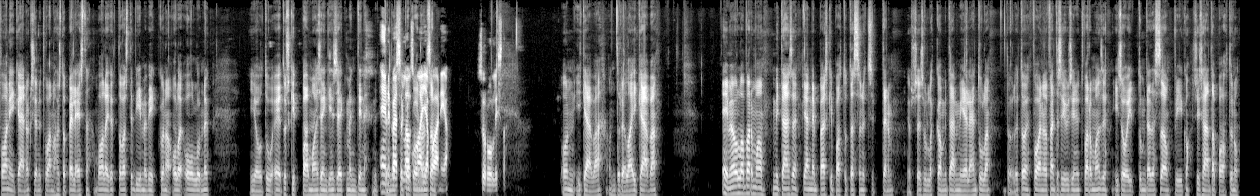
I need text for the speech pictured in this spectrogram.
fanikäännöksiä nyt vanhoista peleistä valitettavasti viime viikkoina ole ollut. Ne joutuu Eetu skippaamaan senkin segmentin nyt en tässä kokonaan. Japania. Surullista. On ikävää, on todella ikävää. Ei me olla varmaan mitään se jännempää skipattu tässä nyt sitten, jos ei sullekaan mitään mieleen tule. Tuo oli toi Final Fantasy 9 nyt varmaan se iso juttu, mitä tässä on viikon sisään tapahtunut.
